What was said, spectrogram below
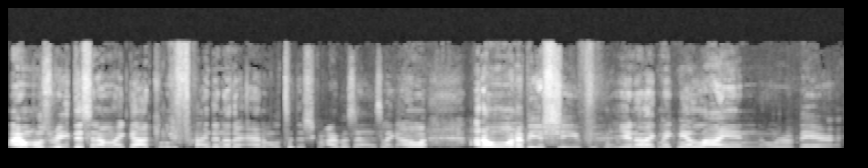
I almost read this and I'm like, God, can you find another animal to describe us as? Like, I don't want, I don't want to be a sheep. You know, like make me a lion or a bear.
